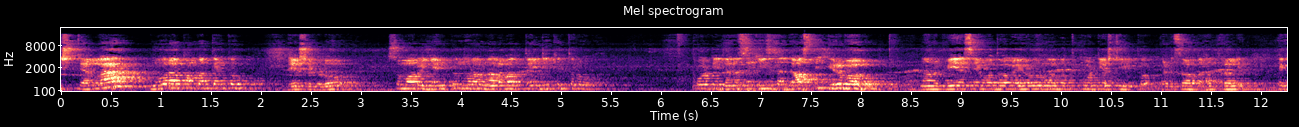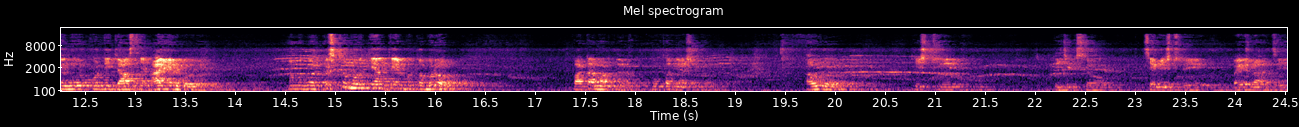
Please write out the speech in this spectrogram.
ಇಷ್ಟೆಲ್ಲ ನೂರ ತೊಂಬತ್ತೆಂಟು ದೇಶಗಳು ಸುಮಾರು ಎಂಟುನೂರ ನಲವತ್ತೈದಕ್ಕಿಂತಲೂ ಕೋಟಿ ಜನಸಂಖ್ಯೆಗಿಂತ ಜಾಸ್ತಿ ಇರಬಹುದು. ನಾನು ಪಿ ಎಸ್ ಎ ಓದುವಾಗ ಏಳ್ನೂರ ನಲವತ್ತು ಕೋಟಿ ಅಷ್ಟು ಇತ್ತು, ಎರಡು ಸಾವಿರದ ಹತ್ತರಲ್ಲಿ, ಈಗ ನೂರು ಕೋಟಿ ಜಾಸ್ತಿ ಆಗಿರ್ಬೋದು. ನಮಗೆ ಕೃಷ್ಣಮೂರ್ತಿ ಅಂತ ಹೇಳ್ಬಿಟ್ಟು ಒಬ್ಬರು ಪಾಠ ಮಾಡ್ತಾರೆ ಉಪನ್ಯಾಸಕರು. ಅವರು ಹಿಸ್ಟ್ರಿ ಫಿಸಿಕ್ಸು ಕೆಮಿಸ್ಟ್ರಿ ಬಯೋಲಾಜಿ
